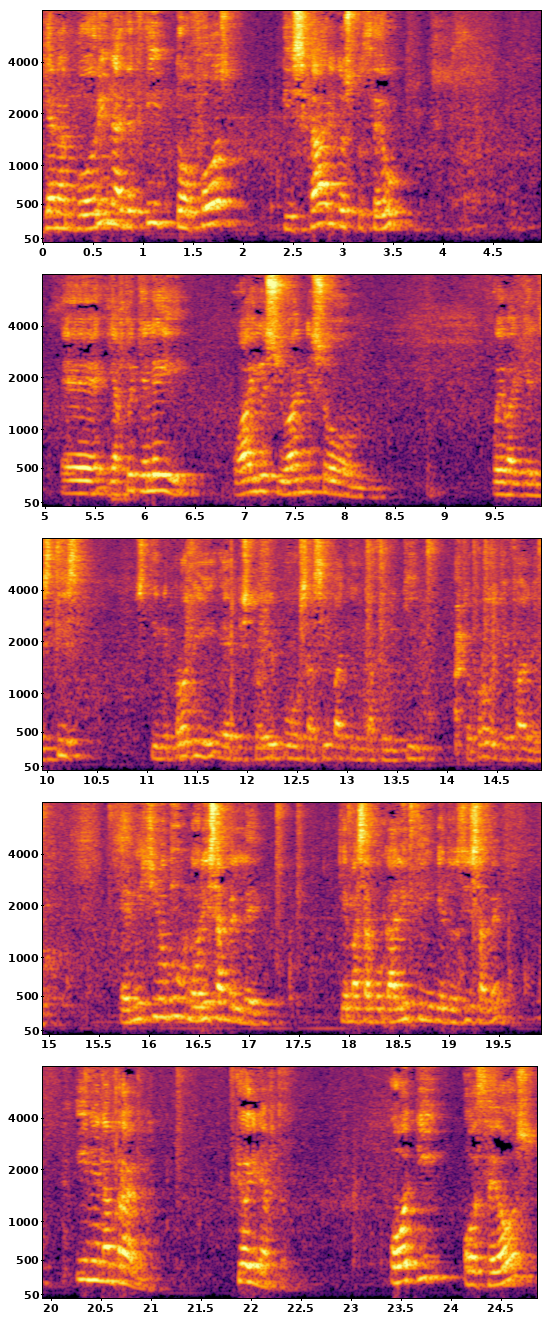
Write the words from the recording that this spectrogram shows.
για να μπορεί να δεχτεί το φως της χάριτος του Θεού. Ε, γι' αυτό και λέει ο Άγιος Ιωάννης ο, ο Ευαγγελιστής στην πρώτη επιστολή που σας είπα την καθολική, στο πρώτο κεφάλαιο, εμείς είναι που γνωρίσαμε λέει και μας αποκαλύφθηκε και το ζήσαμε, είναι ένα πράγμα. Ποιο είναι αυτό; Ότι ο Θεός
